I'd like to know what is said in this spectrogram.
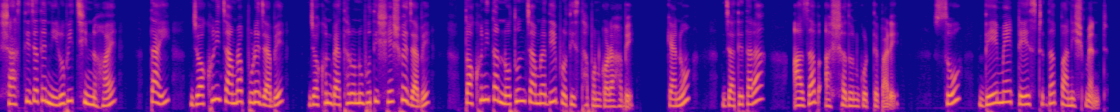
শাস্তি যাতে নিরবিচ্ছিন্ন হয়, তাই যখনই চামড়া পুড়ে যাবে, যখন ব্যথার অনুভূতি শেষ হয়ে যাবে, তখনই তার নতুন চামড়া দিয়ে প্রতিস্থাপন করা হবে। কেন? যাতে তারা আজাব আস্বাদন করতে পারে। So, they may taste the punishment.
